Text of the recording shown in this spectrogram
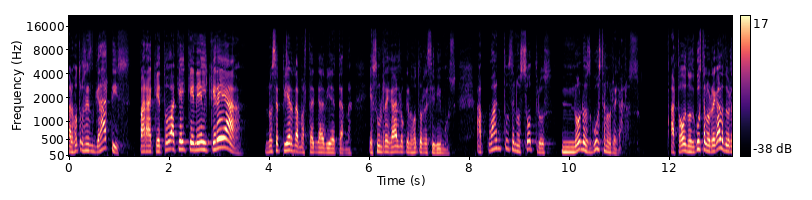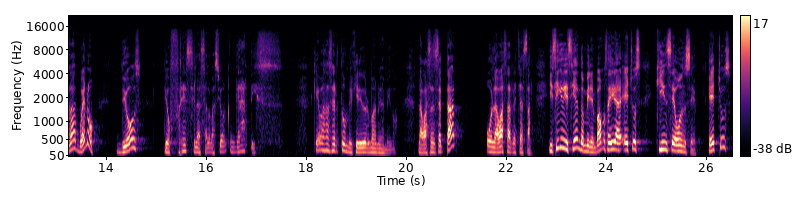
A nosotros es gratis para que todo aquel que en Él crea no se pierda, más tenga vida eterna. Es un regalo que nosotros recibimos. ¿A cuántos de nosotros no nos gustan los regalos? A todos nos gustan los regalos, verdad. Bueno, Dios te ofrece la salvación gratis. ¿Qué vas a hacer tú, mi querido hermano y amigo? ¿La vas a aceptar o la vas a rechazar? Y sigue diciendo, miren, vamos a ir a Hechos 15, 11. Hechos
